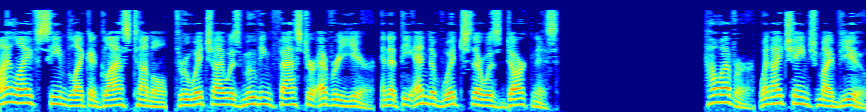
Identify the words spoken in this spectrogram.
my life seemed like a glass tunnel, through which I was moving faster every year, and at the end of which there was darkness. However, when I changed my view,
